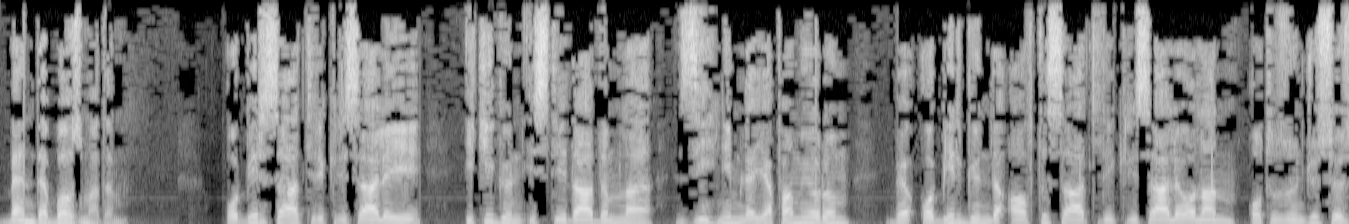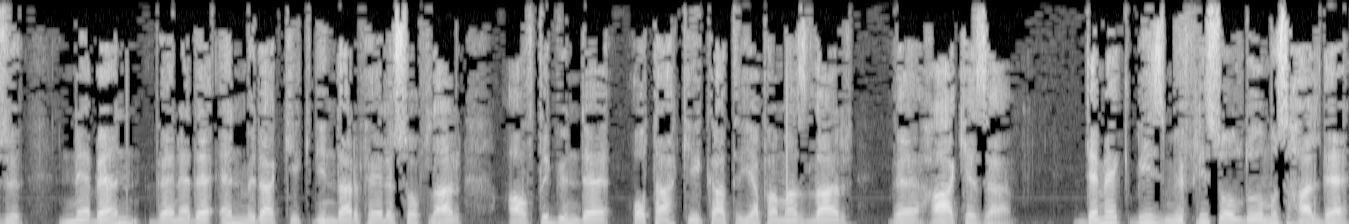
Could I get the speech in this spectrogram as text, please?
Ben de bozmadım. O bir saatlik risaleyi iki gün istidadımla, zihnimle yapamıyorum ve o bir günde altı saatlik risale olan otuzuncu sözü ne ben ve ne de en müdakkik dindar felsefeler altı günde o tahkikatı yapamazlar ve hakeza. Demek biz müflis olduğumuz halde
